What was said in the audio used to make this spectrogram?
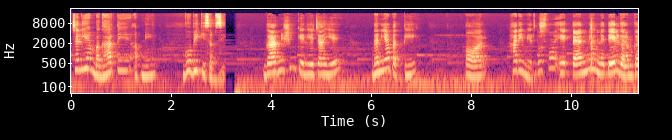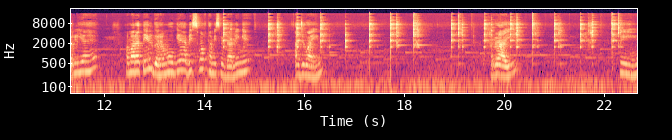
चलिए हम बघारते हैं अपनी गोभी की सब्ज़ी। गार्निशिंग के लिए चाहिए धनिया पत्ती और हरी मिर्च। दोस्तों, एक पैन में हमने तेल गरम कर लिया है। हमारा तेल गरम हो गया। अब इस वक्त हम इसमें डालेंगे अजवाइन, राई, हींग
